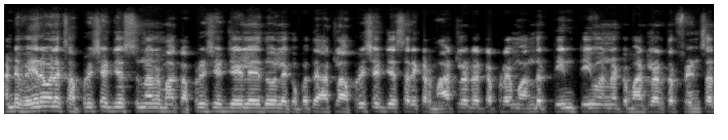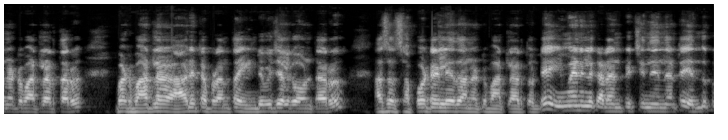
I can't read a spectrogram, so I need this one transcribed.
అంటే వేరే వాళ్ళకి అప్రిషియేట్ చేస్తున్నారు మాకు అప్రిషియేట్ చేయలేదు లేకపోతే అట్లా అప్రిషియేట్ చేస్తారు ఇక్కడ మాట్లాడేటప్పుడేమో అందరు టీం టీం అన్నట్టు మాట్లాడతారు ఫ్రెండ్స్ అన్నట్టు మాట్లాడతారు బట్ మాట్లా ఆడేటప్పుడు అంతా ఇండివిజువల్గా ఉంటారు అసలు సపోర్టే లేదు అన్నట్టు మాట్లాడుతుంటే ఇమాన్యుల్ ఇక్కడ అనిపించింది ఏంటంటే ఎందుకు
